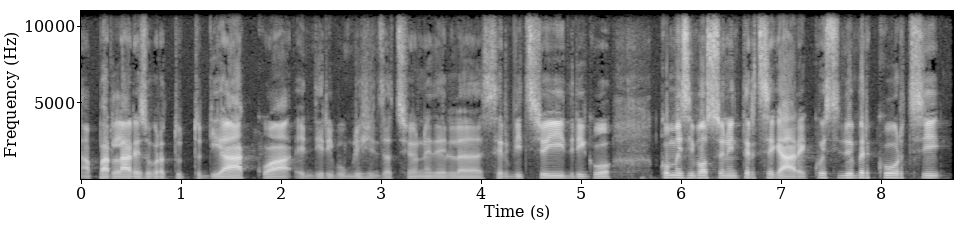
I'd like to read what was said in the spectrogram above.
a parlare soprattutto di acqua e di ripubblicizzazione del servizio idrico, come si possono intersecare questi due percorsi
